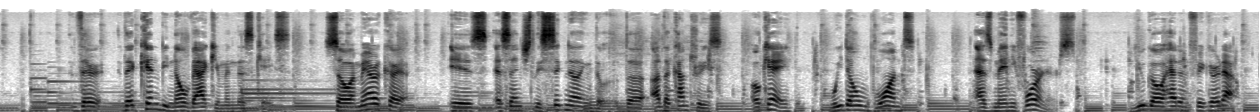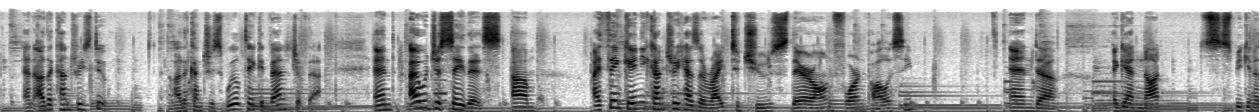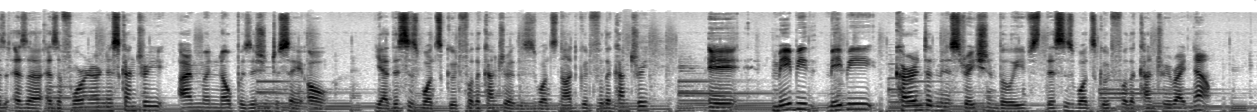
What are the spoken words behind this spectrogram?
there, there can be no vacuum in this case. So America is essentially signaling the, the other countries, okay, we don't want as many foreigners. You go ahead and figure it out. And other countries do. Other countries will take advantage of that. And I would just say this um, I think any country has a right to choose their own foreign policy. And uh, again, not speaking as, as, a, as a foreigner in this country, I'm in no position to say, oh, yeah, this is what's good for the country, or this is what's not good for the country. Uh, maybe maybe current administration believes this is what's good for the country right now.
